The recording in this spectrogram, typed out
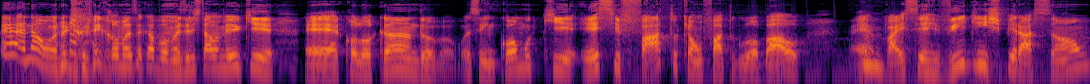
É, não, eu não digo nem que o romance acabou, mas eles estavam meio que é, colocando, assim, como que esse fato, que é um fato global, é, vai servir de inspiração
